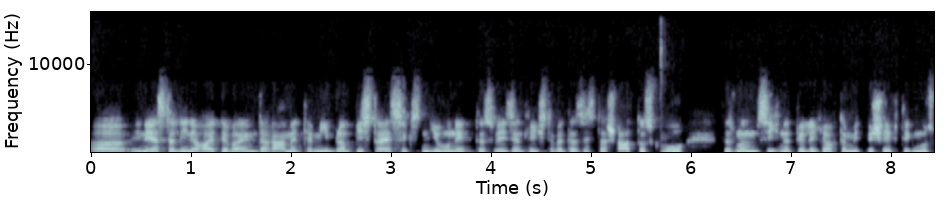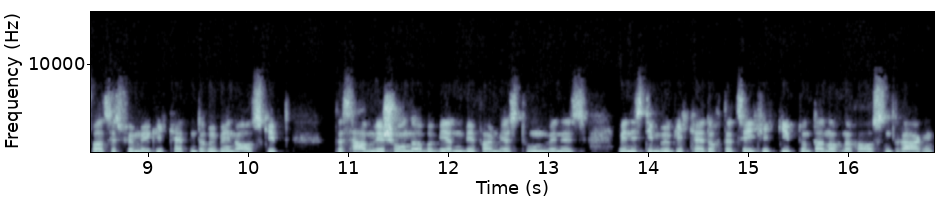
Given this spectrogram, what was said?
Äh, in erster Linie heute war eben der Rahmenterminplan bis 30. Juni das Wesentlichste, weil das ist der Status quo, dass man sich natürlich auch damit beschäftigen muss, was es für Möglichkeiten darüber hinaus gibt, das haben wir schon, aber werden wir vor allem erst tun, wenn es, wenn es die Möglichkeit auch tatsächlich gibt und dann auch nach außen tragen.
